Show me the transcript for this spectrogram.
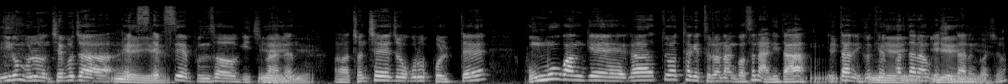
이건 물론 제보자 예, X, 예. X의 분석이지만은 예, 예. 어, 전체적으로 볼 때 공모 관계가 뚜렷하게 드러난 것은 아니다. 일단은 그렇게 예, 판단하고 예, 계신다는 예. 거죠.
